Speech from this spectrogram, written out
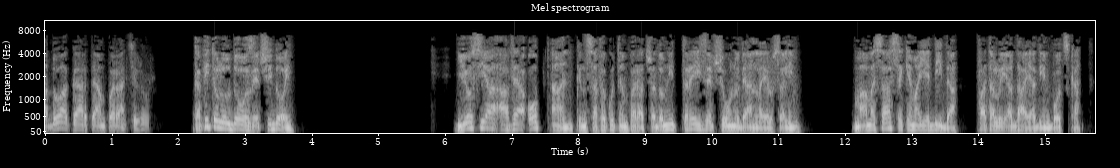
A doua carte a împăraților Capitolul 22 Iosia avea opt ani când s-a făcut împărat și a domnit 31 de ani la Ierusalim. Mama sa se chema Edida, fata lui Adaia din Boțcat.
